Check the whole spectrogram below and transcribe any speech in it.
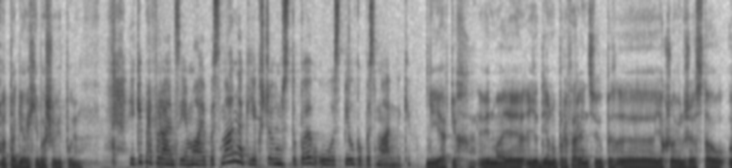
От так я хіба що відповім. Які преференції має письменник, якщо він вступив у спілку письменників? Ніяких. Він має єдину преференцію, е, якщо він вже став е,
